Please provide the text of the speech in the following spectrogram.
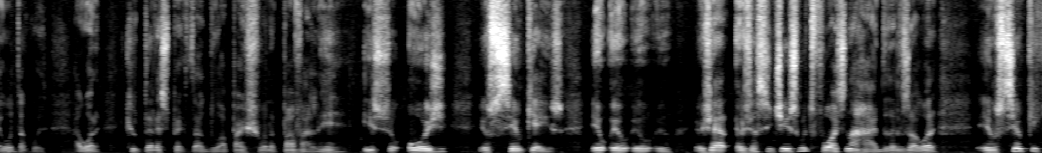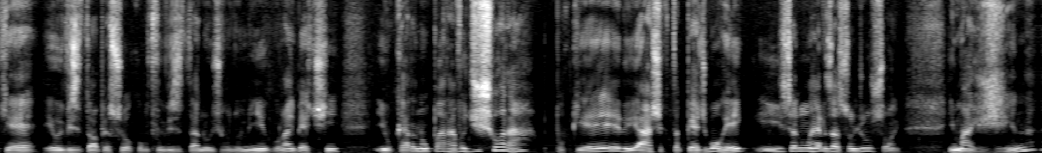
é outra coisa. Agora, que o telespectador apaixona para valer, isso hoje eu sei o que é isso. Eu, eu, eu, eu, eu, já, eu já senti isso muito forte na rádio, na televisão. Agora, eu sei o que, que é eu ir visitar uma pessoa como fui visitar no último domingo, lá em Betim, e o cara não parava de chorar porque ele acha que está perto de morrer e isso é uma realização de um sonho. Imagina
